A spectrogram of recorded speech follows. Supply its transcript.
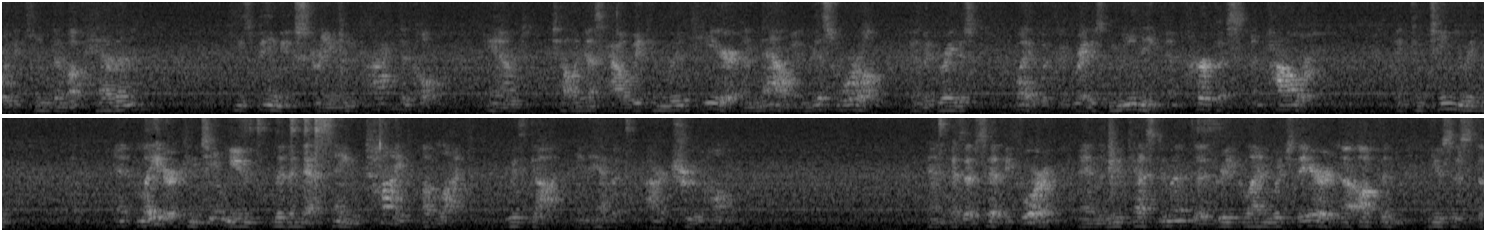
or the kingdom of heaven, he's being extremely practical and telling us how we can live here and now in this world in the greatest way, with the greatest meaning and purpose and power, and continuing and later continue living that same type of life with God in heaven, our true home. And as I've said before, in the New Testament, the Greek language there uh, often uses the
